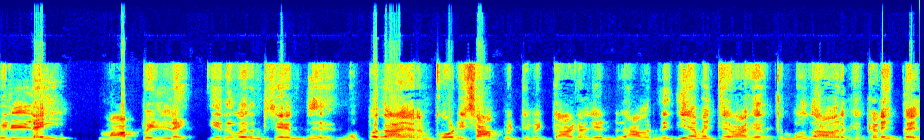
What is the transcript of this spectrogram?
பிள்ளை மாப்பிள்ளை. இருவரும் சேர்ந்து முப்பதாயிரம் கோடி சாப்பிட்டு விட்டார்கள் என்று அவர் நிதி அமைச்சராக இருக்கும்போது அவருக்கு கிடைத்த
